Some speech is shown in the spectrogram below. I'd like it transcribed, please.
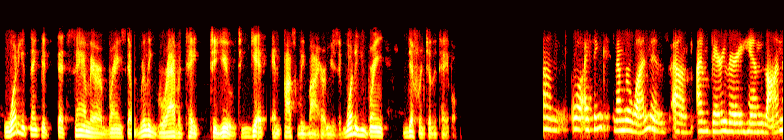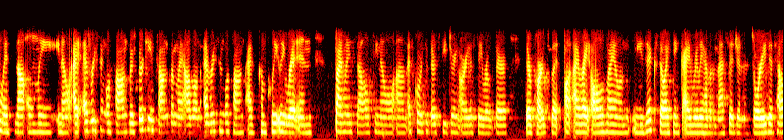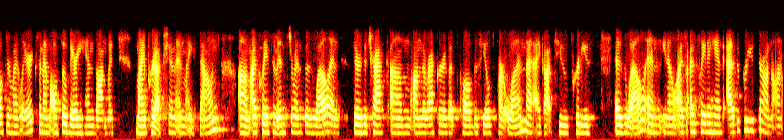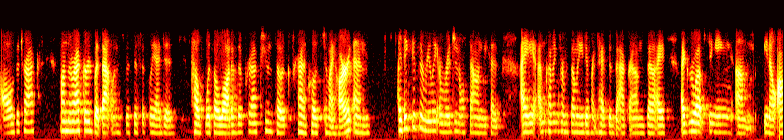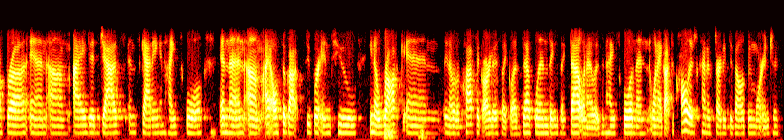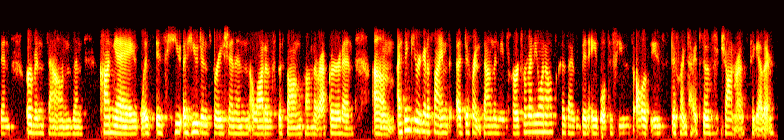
what do you think that, that Sam Era brings that really gravitate to you to get and possibly buy her music? What do you bring different to the table? Um, well, I think number one is um, I'm very, very hands on with not only, you know, I, every single song, there's 13 songs on my album. Every single song I've completely written by myself. You know, um, of course, if there's featuring artists, they wrote their their parts, but I write all of my own music. So I think I really have a message and a story to tell through my lyrics, and I'm also very hands on with my production and my sound. Um, I play some instruments as well, and there's a track um, on the record that's called "The Fields Part One" that I got to produce as well. And you know, I've I've played a hand as a producer on on all of the tracks on the record, but that one specifically I did help with a lot of the production, so it's kind of close to my heart. And I think it's a really original sound because I am coming from so many different types of backgrounds. So I I grew up singing, um, you know, opera, and um, I did jazz and scatting in high school, and then um, I also got super into, you know, rock and you know the classic artists like Led Zeppelin, things like that when I was in high school, and then when I got to college, kind of started developing more interest in urban sounds and Kanye was is hu- a huge inspiration in a lot of the songs on the record, and um, I think you're going to find a different sound than you've heard from anyone else because I've been able to fuse all of these different types of genres together.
